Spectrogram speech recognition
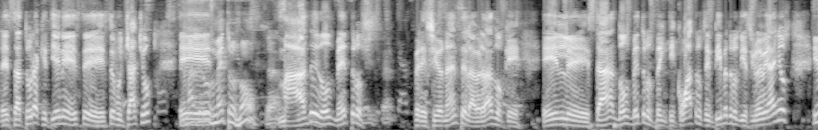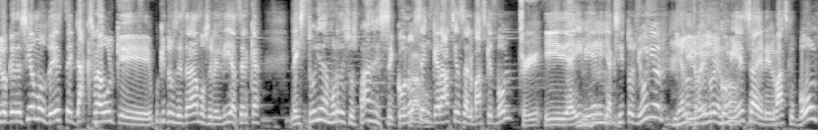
La estatura que tiene este, este muchacho. Más de Eh, dos metros, ¿no? Más de dos metros. Impresionante, la verdad, lo que él eh, está, dos metros 24 centímetros, 19 años. Y lo que decíamos de este Jax Raúl, que un poquito nos centrábamos en el día acerca, la historia de amor de sus padres. Se conocen gracias al básquetbol. Sí. Y de ahí viene Jaxito Jr. Ya lo y luego traía, él ¿no? comienza en el básquetbol.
